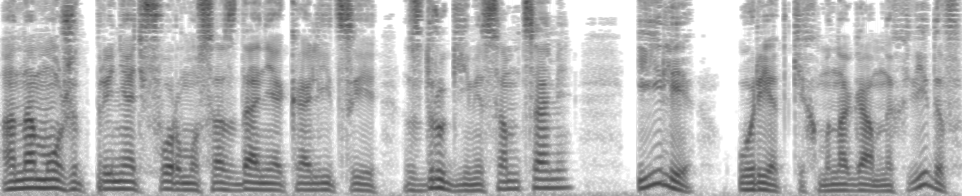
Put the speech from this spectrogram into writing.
она может принять форму создания коалиции с другими самцами или у редких моногамных видов,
